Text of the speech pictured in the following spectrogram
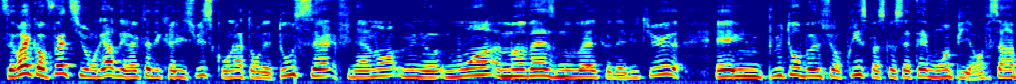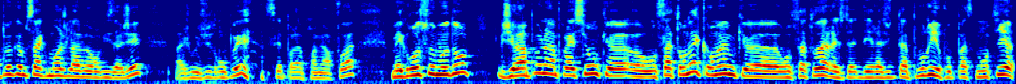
c'est vrai qu'en fait, si on regarde les résultats du Crédit Suisse qu'on attendait tous, c'est finalement une moins mauvaise nouvelle que d'habitude et une plutôt bonne surprise parce que c'était moins pire. c'est un peu comme ça que moi je l'avais envisagé. Bah, je me suis trompé, c'est pas la première fois. Mais grosso modo, j'ai un peu l'impression que euh, on s'attendait quand même que euh, on s'attendait à des résultats pourris. Il faut pas se mentir.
